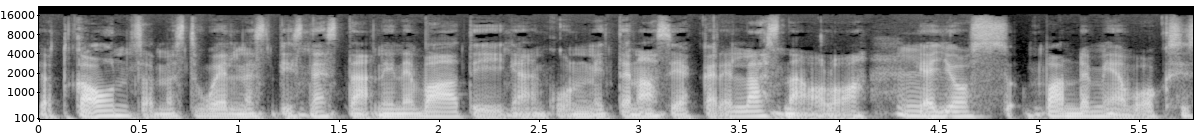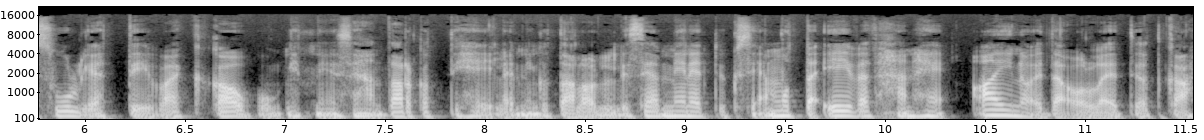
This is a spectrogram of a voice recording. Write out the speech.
jotka on semmoista wellness-bisnestä, niin ne vaatii ikään kuin niiden asiakkaiden läsnäoloa. Mm. Ja jos pandemian vuoksi suljettiin vaikka kaupungit, niin sehän tarkoitti heille niin kuin taloudellisia menetyksiä, mutta eivät hän he ainoita olleet, jotka,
